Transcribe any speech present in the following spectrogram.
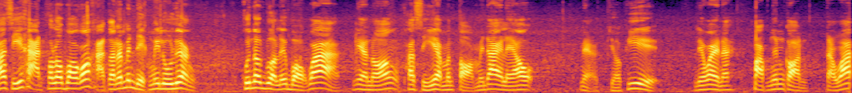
ภาษีขาดพรบก็ขาดตอนนั้นเป็นเด็กไม่รู้เรื่อง คุณตำรวจเลยบอกว่าเนี่ยน้องภาษีอะมันต่อไม่ได้แล้วเนี่ยเดี๋ยวพี่เรียกว่านะปรับเงินก่อน แต่ว่า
